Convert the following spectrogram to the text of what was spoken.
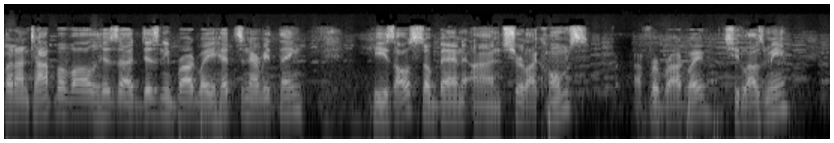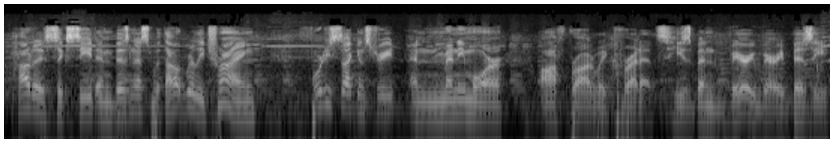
But on top of all his uh, Disney Broadway hits and everything, he's also been on Sherlock Holmes for, Broadway, She Loves Me, How to Succeed in Business Without Really Trying, 42nd Street, and many more off Broadway credits. He's been very, very busy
